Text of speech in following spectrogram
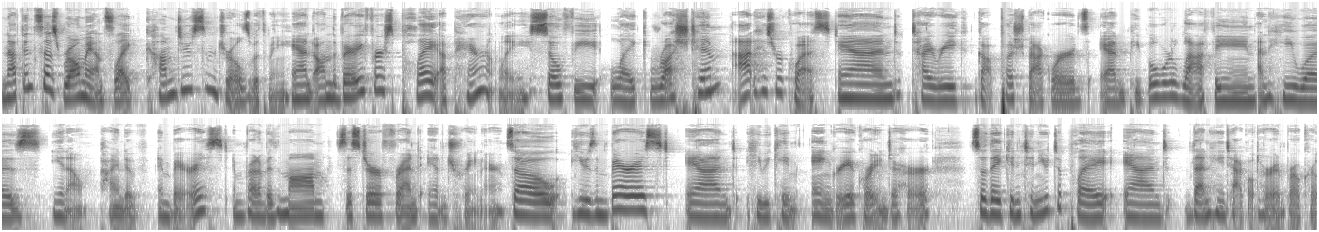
Nothing says romance like come do some drills with me. And on the very first play, apparently, Sophie like rushed him at his request and Tyreek got pushed backwards and people were laughing and he was, you know, kind of embarrassed in front of his mom, sister, friend, and trainer. So he was embarrassed and he became angry according to her. So they continued to play and then he tackled her and broke her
